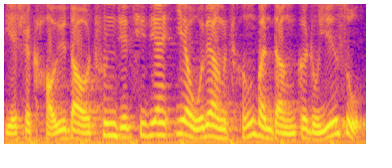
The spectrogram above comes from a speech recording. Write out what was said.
也是考虑到春节期间业务量、成本等各种因素。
